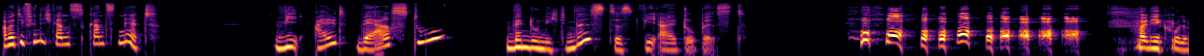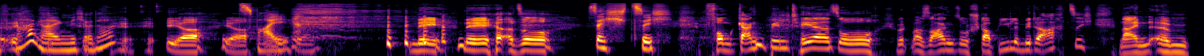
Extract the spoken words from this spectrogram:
Aber die finde ich ganz, ganz nett. Wie alt wärst du, wenn du nicht wüsstest, wie alt du bist? Voll die coole Frage eigentlich, oder? Ja, ja. Zwei. Ja. Nee, nee, also. 60. Vom Gangbild her so, ich würde mal sagen, so stabile Mitte 80. Nein, ähm.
